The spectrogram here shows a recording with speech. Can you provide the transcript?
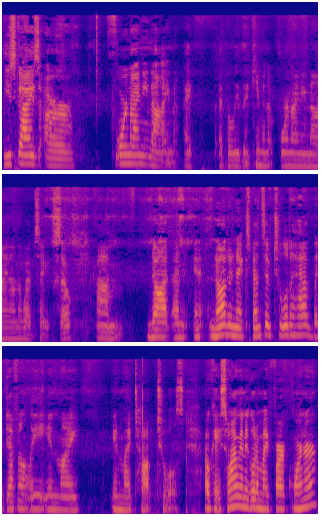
These guys are $4.99. I I believe they came in at $4.99 on the website. So um, not an not an expensive tool to have, but definitely in my in my top tools. Okay, so I'm going to go to my far corner.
